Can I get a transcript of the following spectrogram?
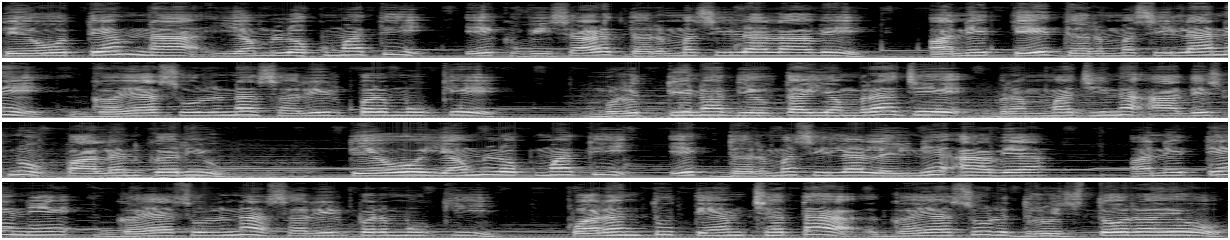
તેઓ તેમના યમલોકમાંથી એક વિશાળ ધર્મશિલા લાવે. અને તે ધર્મશિલાને ગયાસુરના શરીર પર મૂકે. મૃત્યુના દેવતા યમરાજે બ્રહ્માજીના આદેશનું પાલન કર્યું. તેઓ યમલોકમાંથી એક ધર્મશિલા લઈને આવ્યા અને તેને ગયાસુરના શરીર પર મૂકી. પરંતુ તેમ છતાં ગયાસુર ધ્રુજતો રહ્યો.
